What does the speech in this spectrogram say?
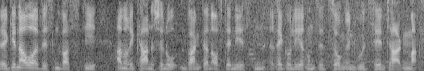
äh, genauer wissen, was die amerikanische Notenbank dann auf der nächsten regulären Sitzung in gut zehn Tagen macht.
